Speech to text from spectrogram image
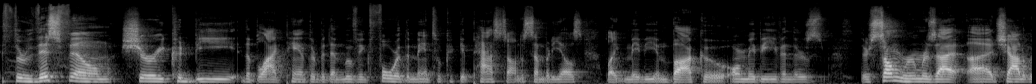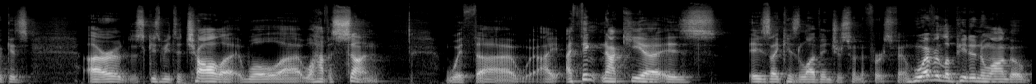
through this film, Shuri could be the Black Panther, but then moving forward, the mantle could get passed on to somebody else, like maybe Mbaku, or maybe even there's there's some rumors that uh, Chadwick is, or excuse me, T'Challa will uh, will have a son with. Uh, I I think Nakia is is like his love interest from the first film. Whoever Lupita Nyong'o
